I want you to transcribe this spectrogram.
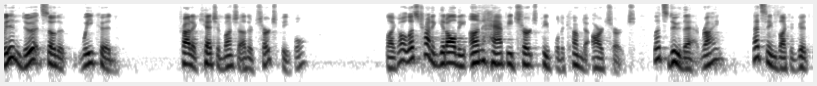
We didn't do it so that we could try to catch a bunch of other church people. Like, oh, let's try to get all the unhappy church people to come to our church. Let's do that, right? That seems like a good.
